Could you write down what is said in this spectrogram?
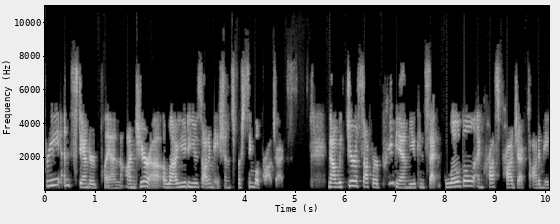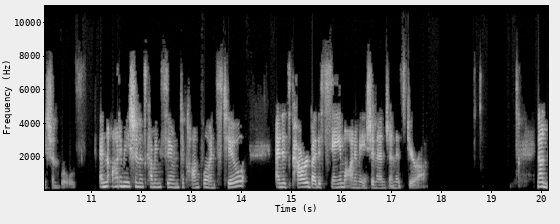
free and standard plan on Jira allow you to use automations for single projects. Now, with Jira Software Premium, you can set global and cross project automation rules. And automation is coming soon to Confluence too, and it's powered by the same automation engine as Jira. Now,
